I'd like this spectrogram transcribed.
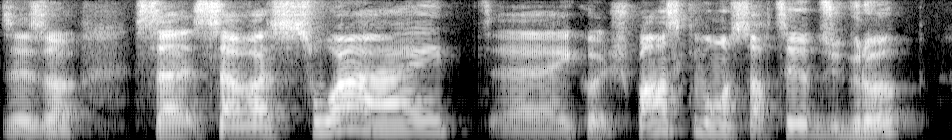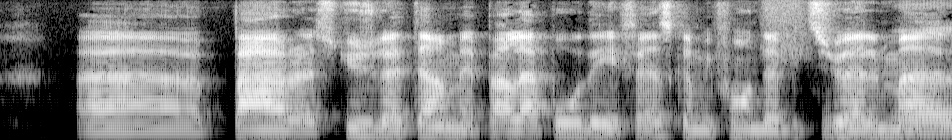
C'est ça. ça. va soit être. Euh, écoute, je pense qu'ils vont sortir du groupe euh, par, excuse le temps, mais par la peau des fesses, comme ils font d'habituellement,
